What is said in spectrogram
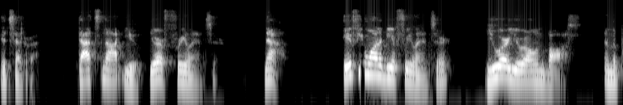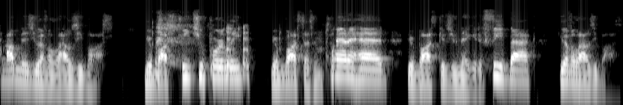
etc. That's not you. You're a freelancer. Now, if you want to be a freelancer, you are your own boss. And the problem is you have a lousy boss. Your boss treats you poorly. Your boss doesn't plan ahead. Your boss gives you negative feedback. You have a lousy boss.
